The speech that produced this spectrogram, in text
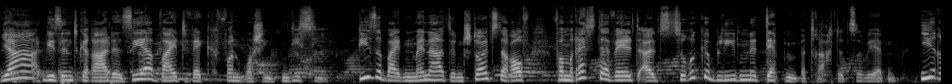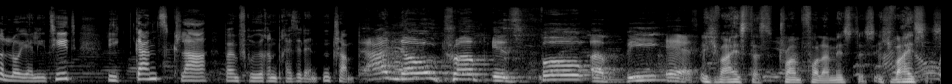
Ja, wir sind gerade sehr weit weg von Washington, D.C. Diese beiden Männer sind stolz darauf, vom Rest der Welt als zurückgebliebene Deppen betrachtet zu werden. Ihre Loyalität liegt ganz klar beim früheren Präsidenten Trump. Ich weiß, dass Trump voller Mist ist. Ich weiß es.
